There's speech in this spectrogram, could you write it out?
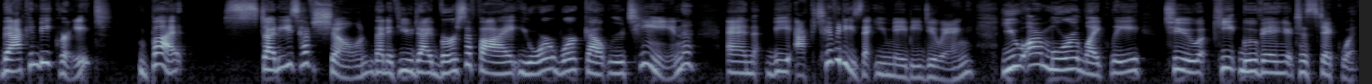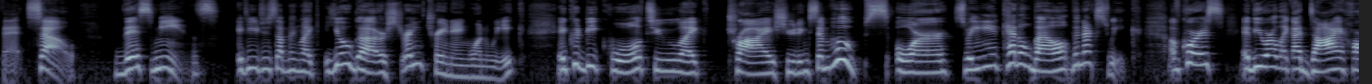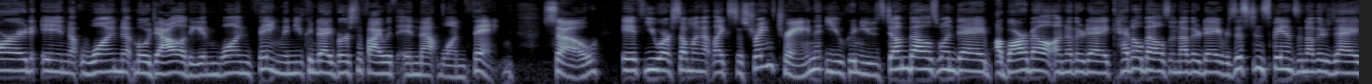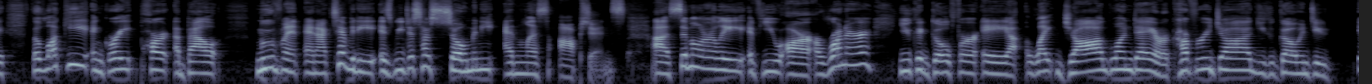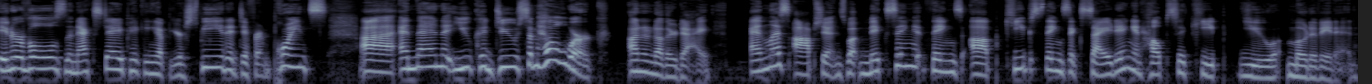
That can be great, but studies have shown that if you diversify your workout routine and the activities that you may be doing, you are more likely to keep moving to stick with it. So, this means if you do something like yoga or strength training one week, it could be cool to like try shooting some hoops or swinging a kettlebell the next week. Of course, if you are like a die hard in one modality and one thing, then you can diversify within that one thing. So, if you are someone that likes to strength train, you can use dumbbells one day, a barbell another day, kettlebells another day, resistance bands another day. The lucky and great part about movement and activity is we just have so many endless options. Uh, similarly, if you are a runner, you could go for a light jog one day a recovery jog. You could go and do intervals the next day, picking up your speed at different points. Uh, and then you could do some hill work on another day endless options, but mixing things up keeps things exciting and helps to keep you motivated.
